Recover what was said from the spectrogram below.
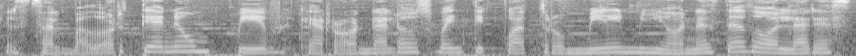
El Salvador tiene un PIB que ronda los 24 mil millones de dólares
